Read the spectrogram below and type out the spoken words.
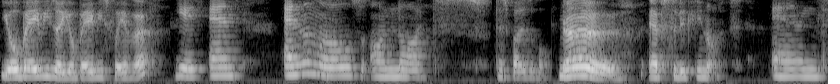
Your babies are your babies forever. Yes, and animals are not disposable. No, absolutely not. And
